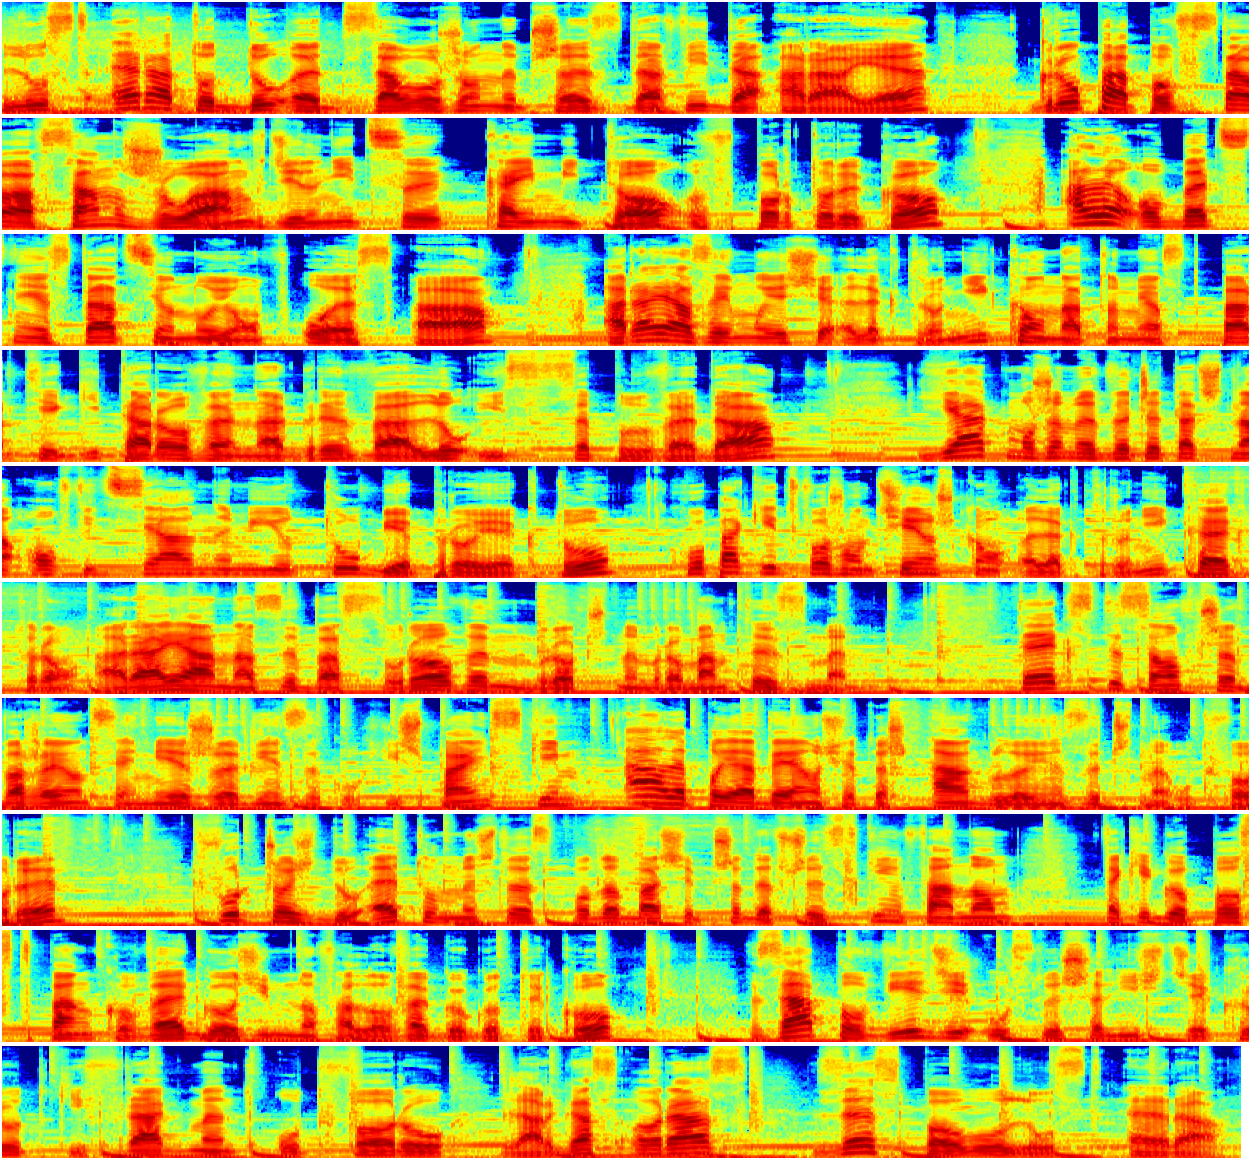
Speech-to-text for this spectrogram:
Lust Era to duet założony przez Davida Araje. Grupa powstała w San Juan w dzielnicy Caimito w Portoryko, ale obecnie stacjonują w USA. Araya zajmuje się elektroniką, natomiast partie gitarowe nagrywa Luis Sepulveda. Jak możemy wyczytać na oficjalnym YouTubie projektu, chłopaki tworzą ciężką elektronikę, którą Araya nazywa surowym, mrocznym romantyzmem. Teksty są w przeważającej mierze w języku hiszpańskim, ale pojawiają się też anglojęzyczne utwory. Twórczość duetu myślę spodoba się przede wszystkim fanom takiego post-punkowego, zimnofalowego gotyku. W zapowiedzi usłyszeliście krótki fragment utworu Largas oraz zespołu Lust Era.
